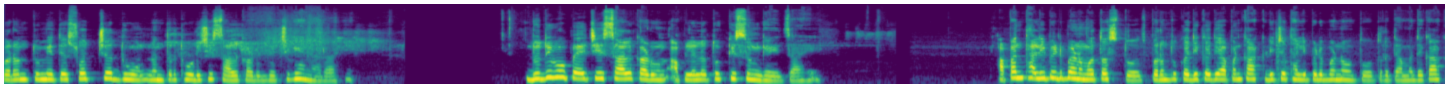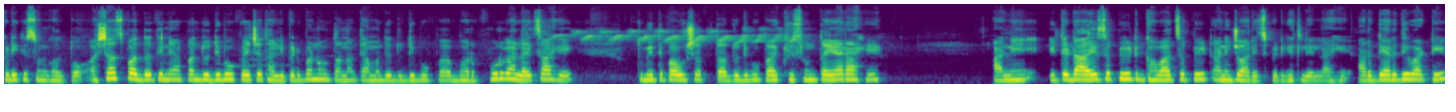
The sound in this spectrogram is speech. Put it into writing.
परंतु मी ते स्वच्छ धुवून नंतर थोडीशी साल काढून त्याची घेणार आहे. दुधी भोपळ्याची साल काढून आपल्याला तो किसून घ्यायचा आहे. आपण थालीपीठ बनवत असतोच परंतु कधीकधी आपण काकडीचे थालीपीठ बनवतो तर त्यामध्ये काकडी किसून घालतो. अशाच पद्धतीने आपण दुधी भोपळ्याचे थालीपीठ बनवताना त्यामध्ये दुधी भोपळा भरपूर घालायचा आहे. तुम्ही ते पाहू शकता दुधी भोपळा खिसून तयार आहे. आणि इथे डाळीचं पीठ गव्हाचं पीठ आणि ज्वारीचं पीठ घेतलेलं आहे. अर्धी अर्धी वाटी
